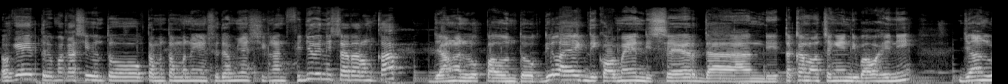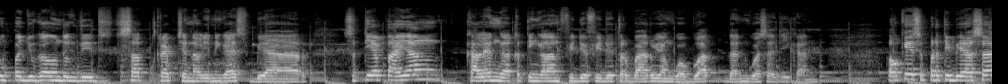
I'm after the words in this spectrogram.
Oke, terima kasih untuk teman-teman yang sudah menyaksikan video ini secara lengkap. Jangan lupa untuk di like, di komen, di share, dan ditekan loncengnya yang di bawah ini. Jangan lupa juga untuk di subscribe channel ini guys, biar setiap tayang kalian gak ketinggalan video-video terbaru yang gue buat dan gue sajikan. Oke, seperti biasa,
